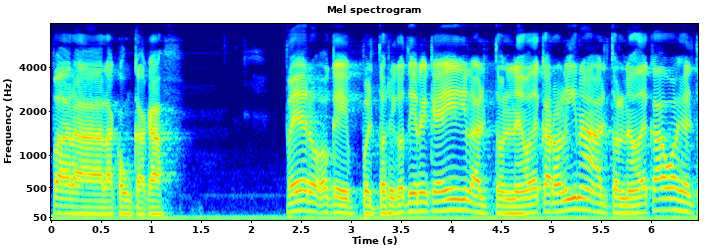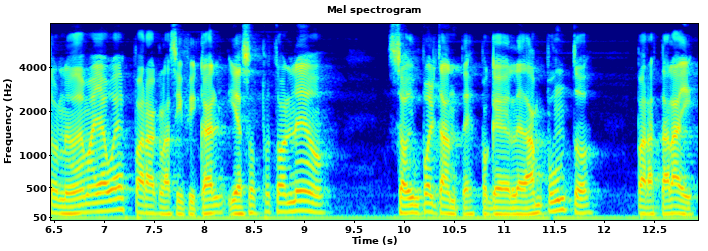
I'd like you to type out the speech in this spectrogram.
para la CONCACAF. Pero, ok, Puerto Rico tiene que ir al torneo de Carolina, al torneo de Caguas y al torneo de Mayagüez para clasificar. Y esos torneos son importantes porque le dan puntos para estar ahí.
